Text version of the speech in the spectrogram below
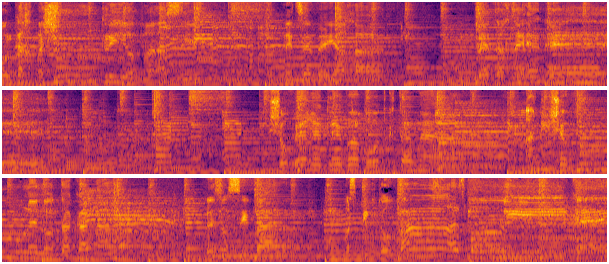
כל כך פשוט להיות מעשי, נצא ביחד, בטח נהנה. שוברת לבבות קטנה, אני שבור ללא תקנה, וזו סיבה מספיק טובה, אז בואי כן,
